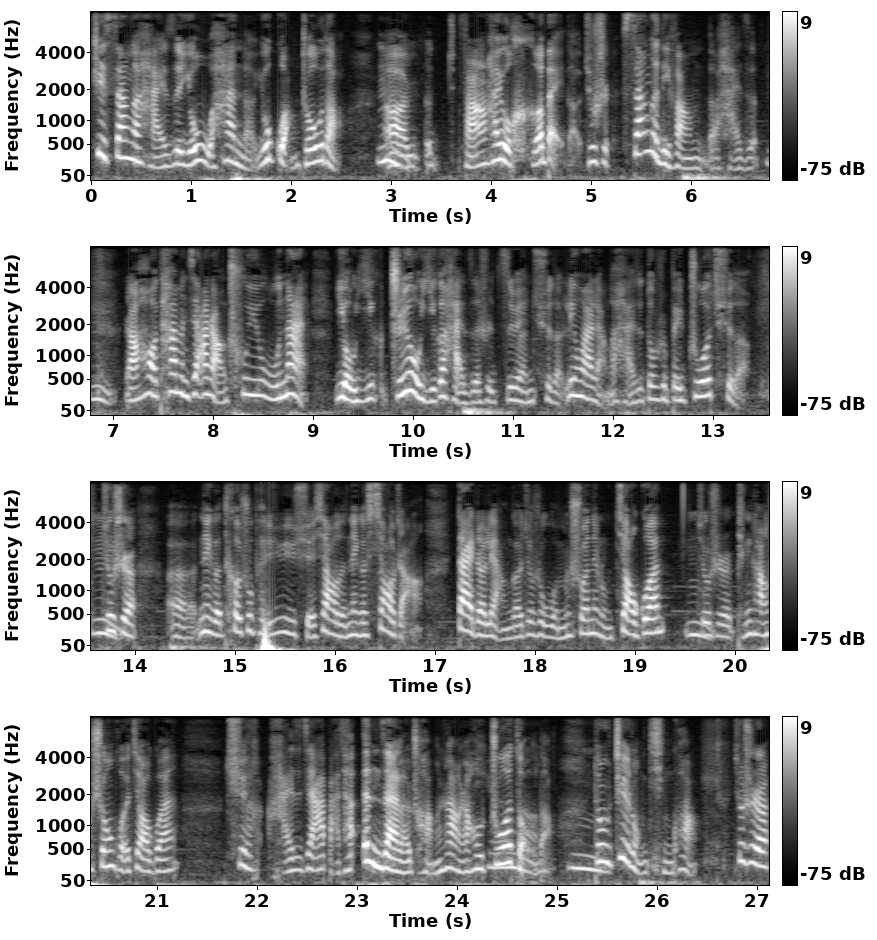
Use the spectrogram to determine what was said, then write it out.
这三个孩子有武汉的，有广州的。呃，反正还有河北的，就是三个地方的孩子。嗯，然后他们家长出于无奈，有一个只有一个孩子是自愿去的，另外两个孩子都是被捉去的。就是呃，那个特殊培育学校的那个校长带着两个，就是我们说那种教官，就是平常生活教官，去孩子家把他摁在了床上，然后捉走的，都是这种情况。就是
